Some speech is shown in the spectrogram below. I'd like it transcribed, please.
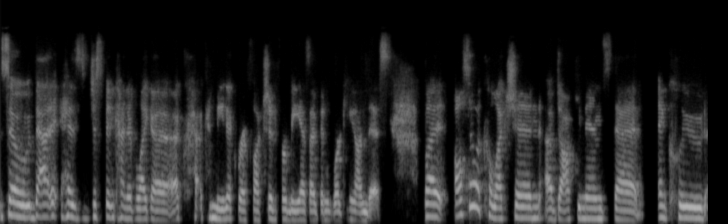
so that has just been kind of like a, a, comedic reflection for me as I've been working on this, but also a collection of documents that include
